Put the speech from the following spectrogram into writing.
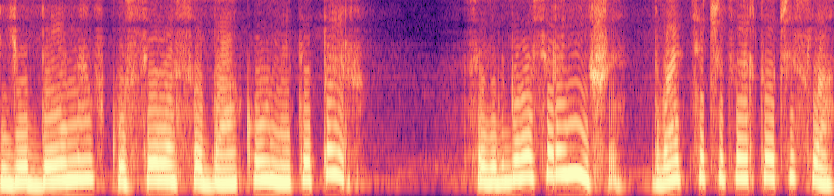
Людина вкусила собаку не тепер. Це відбулося раніше, 24 числа.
